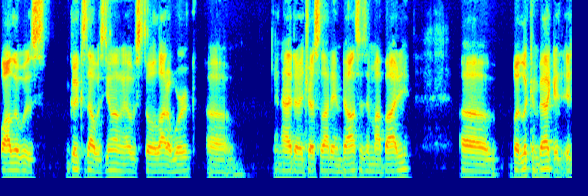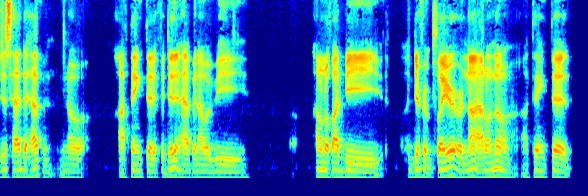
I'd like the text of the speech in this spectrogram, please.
while it was good because I was young, it was still a lot of work, um, and I had to address a lot of imbalances in my body. Uh, but looking back, it, it, just had to happen. You know, I think that if it didn't happen, I would be. I don't know if I'd be a different player or not. I don't know. I think that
